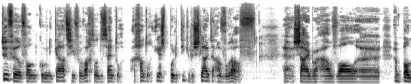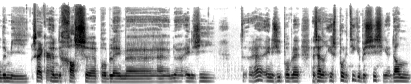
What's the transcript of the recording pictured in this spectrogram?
te veel van communicatie verwachten. Want het zijn toch, er gaan toch eerst politieke besluiten aan vooraf. Een cyberaanval, een pandemie, Zeker. een eh, energie, hè, energieprobleem. Er zijn toch eerst politieke beslissingen. Dan,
